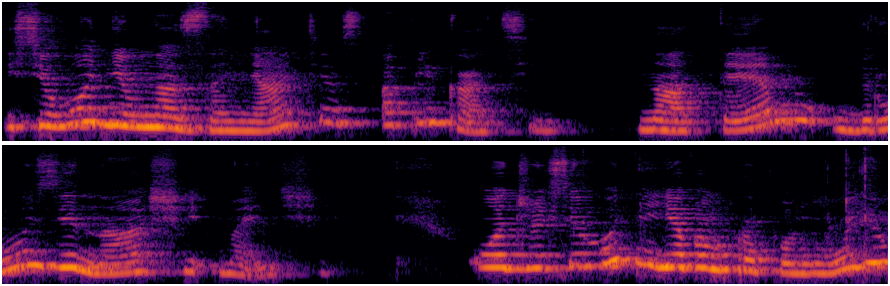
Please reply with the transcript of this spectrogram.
І сьогодні в нас заняття з аплікації на тему Друзі наші менші. Отже, сьогодні я вам пропоную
